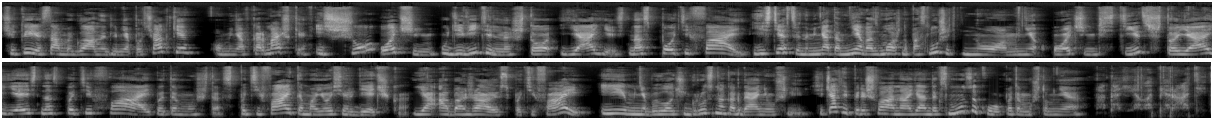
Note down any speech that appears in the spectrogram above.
Четыре самые главные для меня площадки у меня в кармашке. Еще очень удивительно, что я есть на Spotify. Естественно, меня там невозможно послушать, но мне очень чтит, что я есть на Spotify, потому что Spotify это мое сердечко. Я обожаю Spotify, и мне было очень грустно, когда они ушли. Сейчас я перешла на Яндекс Музыку, потому что мне надоело пиратить.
